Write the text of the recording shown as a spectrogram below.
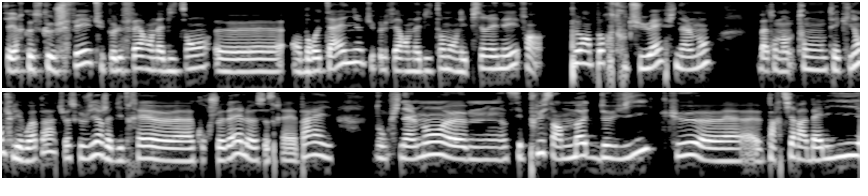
C'est-à-dire que ce que je fais, tu peux le faire en habitant en Bretagne, tu peux le faire en habitant dans les Pyrénées, enfin, peu importe où tu es finalement bah ton, ton, tes clients tu les vois pas. Tu vois ce que je veux dire? J'habiterais euh, à Courchevel ce serait pareil. Donc finalement euh, c'est plus un mode de vie que euh, partir à Bali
